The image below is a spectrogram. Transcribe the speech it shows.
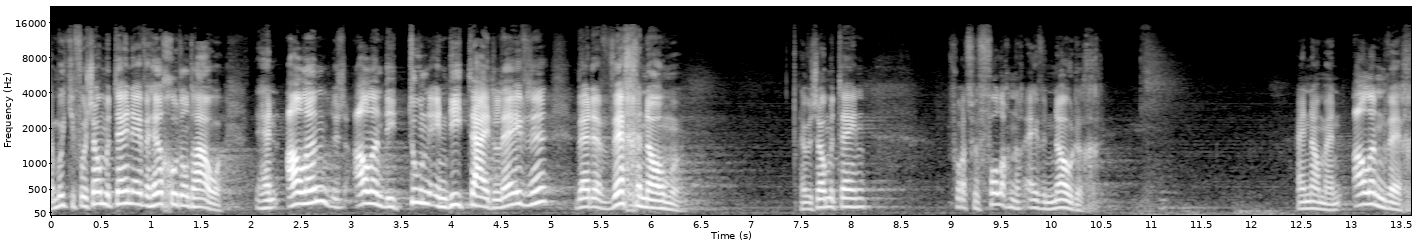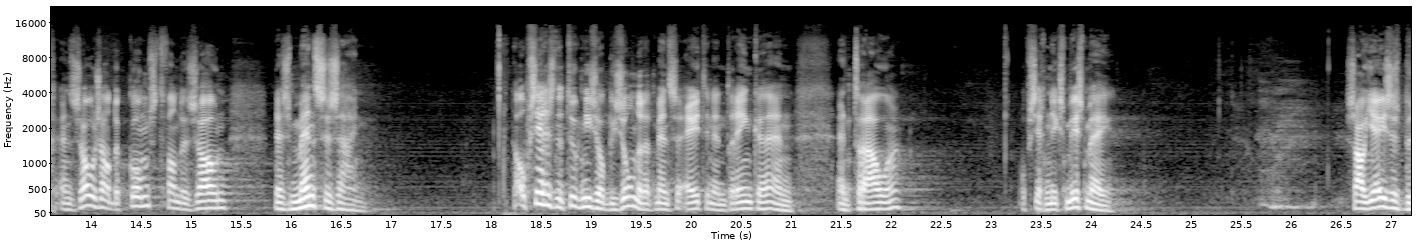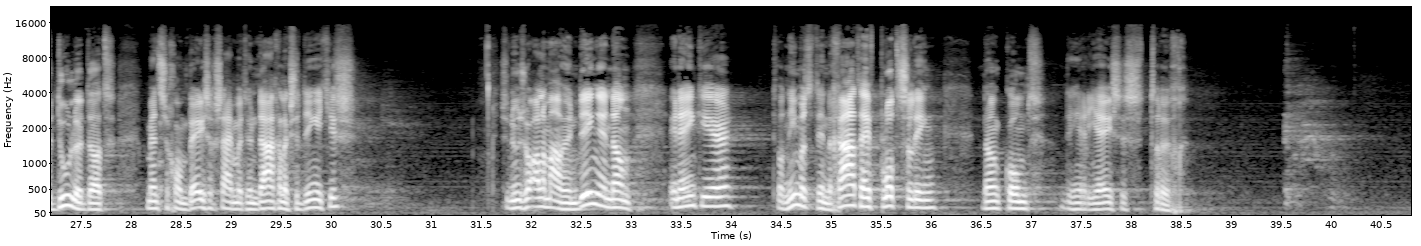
Dat moet je voor zometeen even heel goed onthouden. Hen allen, dus allen die toen in die tijd leefden, werden weggenomen. Dat hebben we zometeen voor het vervolg nog even nodig. Hij nam hen allen weg en zo zal de komst van de zoon des mensen zijn. Nou, op zich is het natuurlijk niet zo bijzonder dat mensen eten en drinken en, en trouwen. Op zich niks mis mee. Zou Jezus bedoelen dat mensen gewoon bezig zijn met hun dagelijkse dingetjes? Ze doen zo allemaal hun dingen en dan in één keer, terwijl niemand het in de gaten heeft, plotseling, dan komt de Heer Jezus terug.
